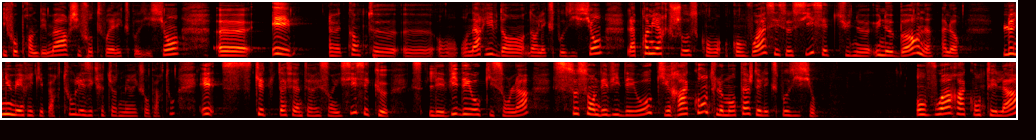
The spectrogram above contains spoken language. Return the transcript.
il faut prendre des marches, il faut trouver l'exposition. Euh, et euh, quand euh, on, arrive dans, l'exposition, la première chose qu'on voit, c'est ceci, c'est une, une borne. Alors, le numérique est partout, les écritures numériques sont partout. Et ce qui est tout à fait intéressant ici, c'est que les vidéos qui sont là, ce sont des vidéos qui racontent le montage de l'exposition. On voit raconter là,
